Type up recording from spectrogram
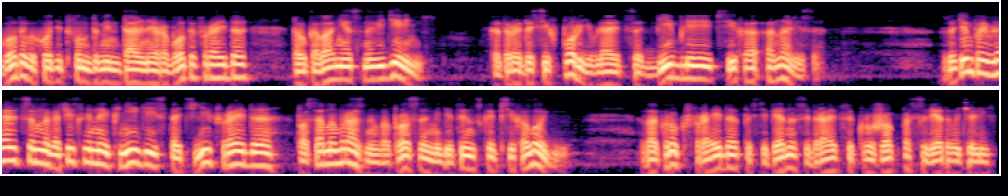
года выходит фундаментальная работа Фрейда «Толкование сновидений», которая до сих пор является Библией психоанализа. Затем появляются многочисленные книги и статьи Фрейда по самым разным вопросам медицинской психологии. Вокруг Фрейда постепенно собирается кружок последователей,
